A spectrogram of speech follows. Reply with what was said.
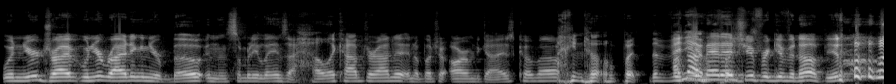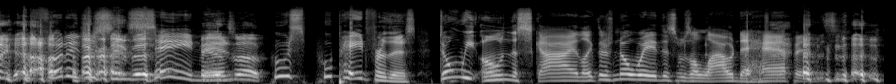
when you're driving, when you're riding in your boat, and then somebody lands a helicopter on it, and a bunch of armed guys come out. I know, but the video. I'm not mad at you for giving up. You know, Like, yeah, footage is right, man. insane, man. Hands up. Who's who paid for this? Don't we own the sky? Like, there's no way this was allowed to happen.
